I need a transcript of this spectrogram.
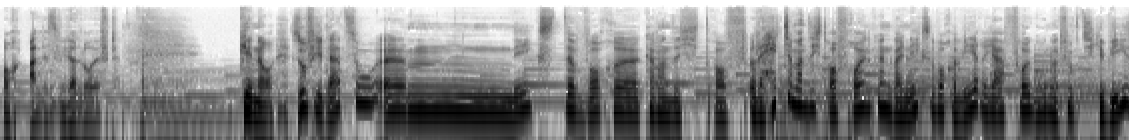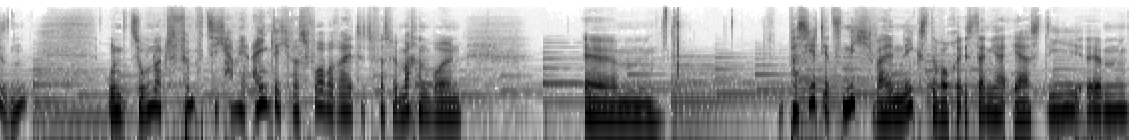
auch alles wieder läuft. Genau, so viel dazu. Ähm, nächste Woche kann man sich drauf, oder hätte man sich drauf freuen können, weil nächste Woche wäre ja Folge 150 gewesen. Und zu 150 haben wir eigentlich was vorbereitet, was wir machen wollen. Ähm, passiert jetzt nicht, weil nächste Woche ist dann ja erst die, ähm,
